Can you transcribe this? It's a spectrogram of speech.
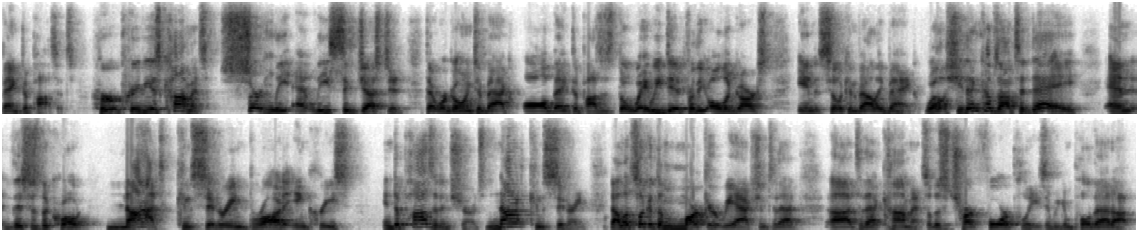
bank deposits. Her previous comments certainly at least suggested that we're going to back all bank deposits the way we did for the oligarchs in Silicon Valley Bank. Well, she then comes out today, and this is the quote not considering broad increase in deposit insurance, not considering. Now let's look at the market reaction to that uh, to that comment. So this is chart four, please, if we can pull that up.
